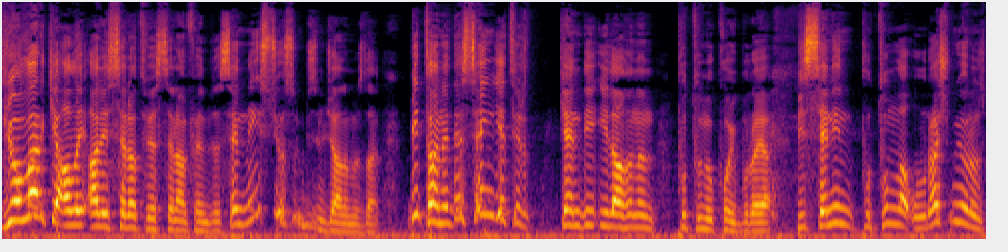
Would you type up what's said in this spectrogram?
Diyorlar ki aleyhissalatü vesselam Efendimiz'e sen ne istiyorsun bizim canımızdan? Bir tane de sen getir kendi ilahının putunu koy buraya. Biz senin putunla uğraşmıyoruz.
